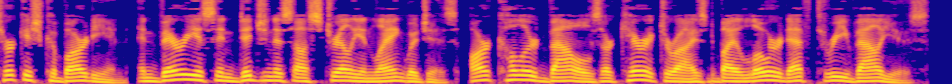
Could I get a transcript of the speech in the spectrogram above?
Turkish Kabardian, and various indigenous Australian languages. R-colored vowels are characterized by lowered F3 values.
